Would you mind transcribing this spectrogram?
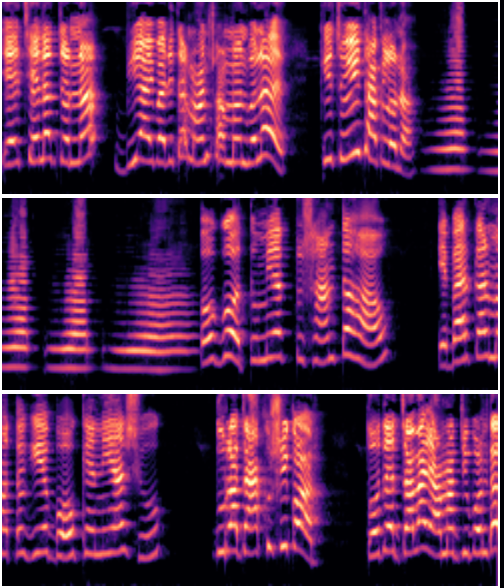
এই ছেলের জন্য বিয়ে বাড়িতে মান সম্মান বলে কিছুই থাকল না। ওগো তুমি একটু শান্ত হও। এবারকার মতো গিয়ে বউকে নিয়ে আসুক। তোরা যা খুশি কর। তোদের জ্বালায় আমার জীবনটা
